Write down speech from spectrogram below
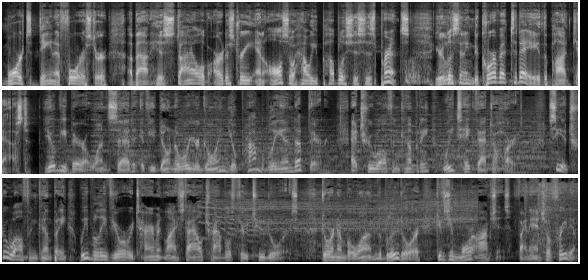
more to Dana Forrester about his style of artistry and also how he publishes his prints. You're listening to Corvette Today, the podcast. Yogi Berra once said, If you don't know where you're going, you'll probably end up there. At True Wealth and Company, we take that to heart. See, at True Wealth and Company, we believe your retirement lifestyle travels through two doors. Door number one, the blue door, gives you more options, financial freedom.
